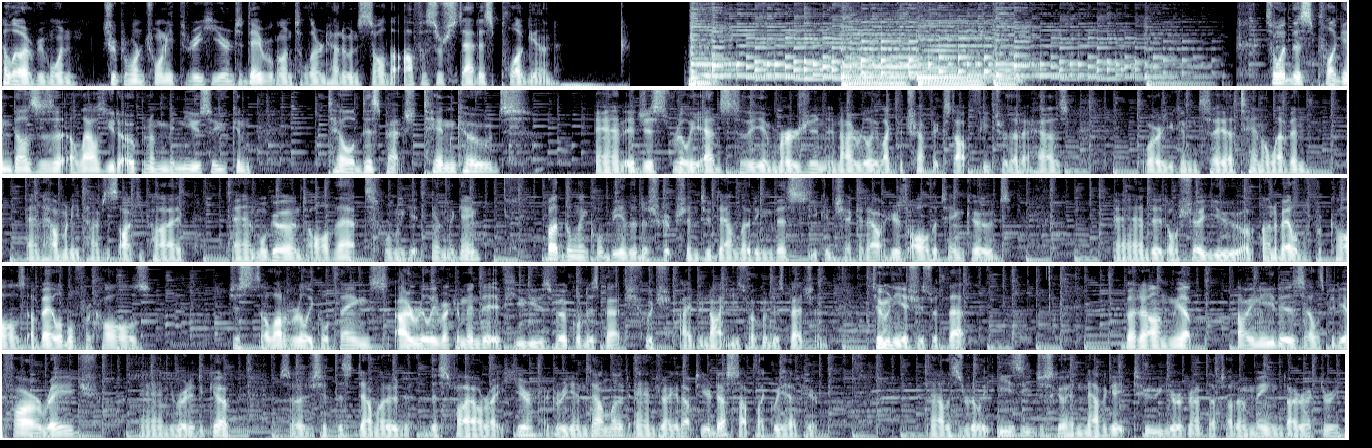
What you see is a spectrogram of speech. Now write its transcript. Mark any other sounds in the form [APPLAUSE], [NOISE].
Hello everyone, Trooperhorn23 here and today we're going to learn how to install the Officer Status plugin. So what this plugin does is it allows you to open a menu so you can tell dispatch 10 codes and it just really adds to the immersion and I really like the traffic stop feature that it has where you can say a 1011 and how many times it's occupied and we'll go into all that when we get in the game. But the link will be in the description to downloading this. You can check it out. Here's all the 10 codes. And it'll show you unavailable for calls available for calls. Just a lot of really cool things. I really recommend it if you use vocal dispatch which I do not use vocal dispatch and too many issues with that. But um yep. All you need is LSPDFR rage and you're ready to go so just hit this download this file right here, agree and download, and drag it out to your desktop like we have here. Now this is really easy, just go ahead and navigate to your Grand Theft Auto main directory.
